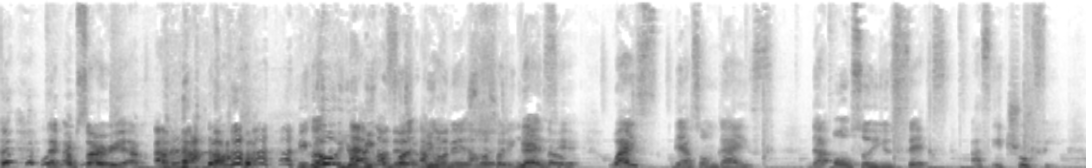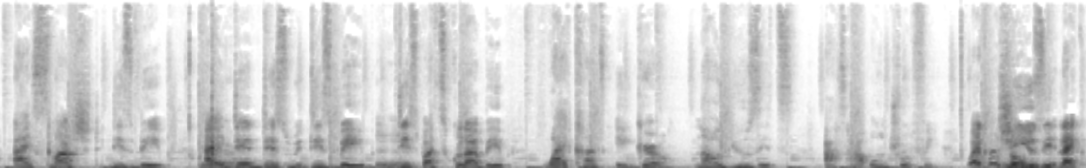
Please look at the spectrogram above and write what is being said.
Like I'm sorry, I'm I'm done. because No, you're I'm being not honest, For, you're I'm being not being, honest. I'm not for the Yeah, guys no. here. Why is, there are some guys that also use sex as a trophy. I smashed this babe. I did this with this babe. Mm-hmm. This particular babe. Why can't a girl now use it as her own trophy? Why can't she No. use it like?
